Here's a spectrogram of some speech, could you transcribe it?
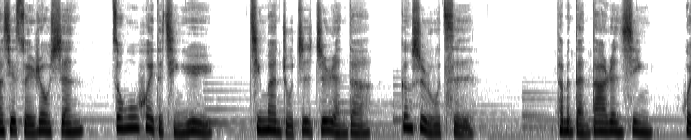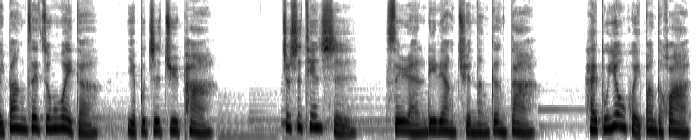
那些随肉身纵污秽的情欲，轻慢主治之人的，更是如此。他们胆大任性，毁谤在尊位的，也不知惧怕。就是天使，虽然力量权能更大，还不用毁谤的话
